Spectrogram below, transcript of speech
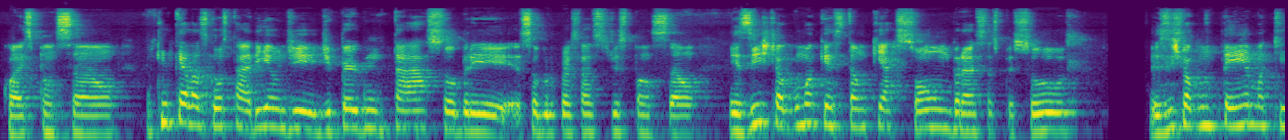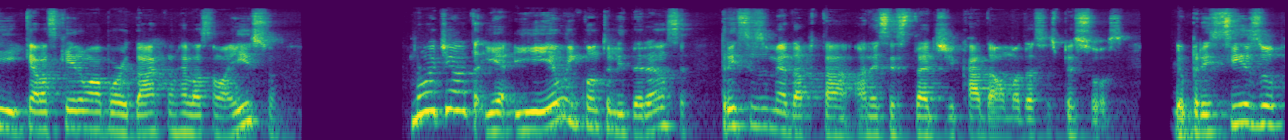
com a expansão, o que, que elas gostariam de, de perguntar sobre, sobre o processo de expansão, existe alguma questão que assombra essas pessoas, Existe algum tema que, que elas queiram abordar com relação a isso? Não adianta. E, e eu, enquanto liderança, preciso me adaptar à necessidade de cada uma dessas pessoas. Eu preciso,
